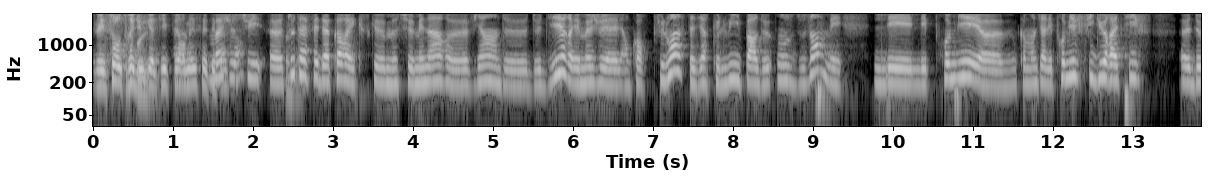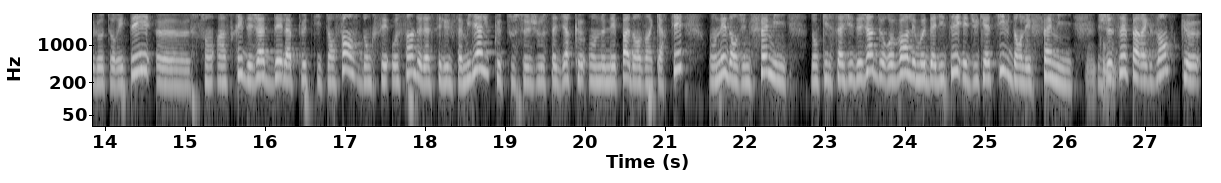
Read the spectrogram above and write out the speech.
Les centres éducatifs fermés, c'était Moi, je suis euh, tout à fait d'accord avec ce que M. Ménard euh, vient de, dire. Et moi, je vais aller encore plus loin. C'est-à-dire que lui, il parle de 11-12 ans, mais les, premiers, euh, comment dire, les premiers figuratifs euh, de l'autorité euh, sont inscrits déjà dès la petite enfance. Donc c'est au sein de la cellule familiale que tout se joue. C'est-à-dire qu'on ne naît pas dans un quartier, on est dans une famille. Donc il s'agit déjà de revoir les modalités éducatives dans les familles. Je sais par exemple que,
